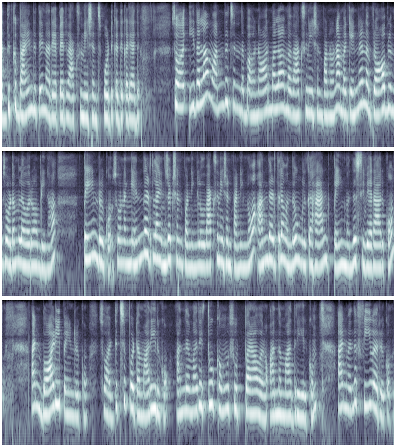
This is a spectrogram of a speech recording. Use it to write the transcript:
அதுக்கு பயந்துட்டே நிறைய பேர் வேக்சினேஷன்ஸ் போட்டுக்கிறது கிடையாது. ஸோ இதெல்லாம் வந்துச்சு இந்த நார்மலாக நம்ம வேக்சினேஷன் பண்ணோம்னா நமக்கு என்னென்ன ப்ராப்ளம்ஸ் உடம்புல வரும் அப்படின்னா பெயின் இருக்கும். ஸோ நீங்கள் எந்த இடத்துல இன்ஜெக்ஷன் பண்ணீங்களோ வேக்சினேஷன் பண்ணீங்களோ அந்த இடத்துல வந்து உங்களுக்கு ஹேண்ட் பெயின் வந்து சிவியராக இருக்கும். அண்ட் பாடி பெயின் இருக்கும். ஸோ அடிச்சு போட்ட மாதிரி இருக்கும். அந்த மாதிரி தூக்கமும் சூப்பராக வரும். அந்த மாதிரி இருக்கும். அண்ட் வந்து ஃபீவர் இருக்கும்.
